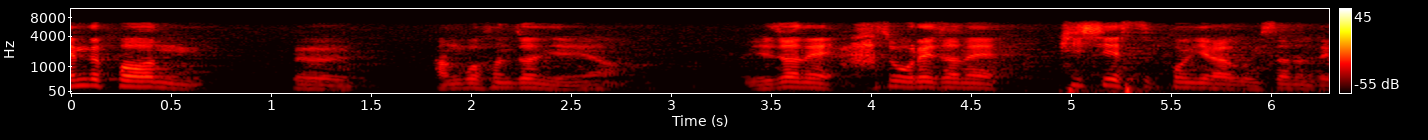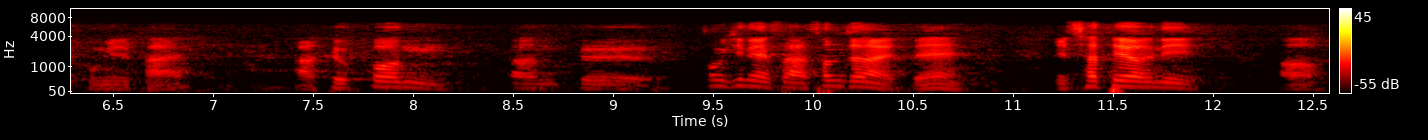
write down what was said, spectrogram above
핸드폰 그 광고 선전이에요. 예전에 아주 오래 전에 PCS 폰이라고 있었는데 018. 아 그 폰 그 통신회사 선전할 때 차태현이 어,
